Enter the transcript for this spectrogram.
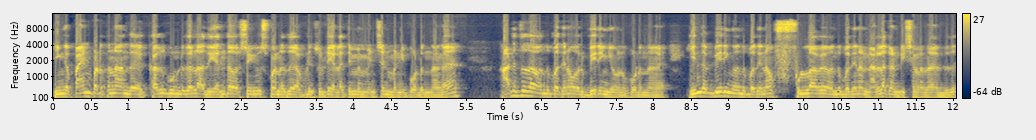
இங்கே பயன்படுத்தின அந்த கல் குண்டுகள் அது எந்த வருஷம் யூஸ் பண்ணுது அப்படின்னு சொல்லிட்டு எல்லாத்தையுமே மென்ஷன் பண்ணி போட்டிருந்தாங்க. அடுத்ததாக வந்து பார்த்தீங்கன்னா ஒரு பீரிங் ஒன்று போட்டிருந்தாங்க. இந்த பீரிங் வந்து பார்த்தீங்கன்னா ஃபுல்லாகவே வந்து பார்த்தீங்கன்னா நல்ல கண்டிஷனில் தான் இருந்தது.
